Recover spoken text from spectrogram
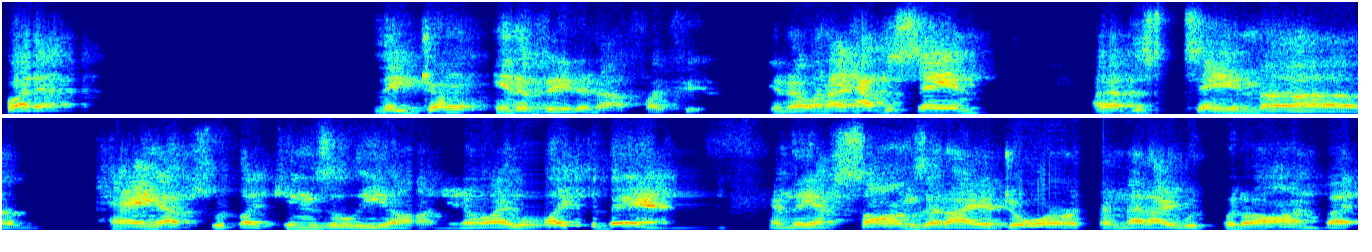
but they don't innovate enough, I feel, you know, and I have the same, I have the same uh, hangups with like Kings of Leon. You know, I like the band, and they have songs that I adore and that I would put on. But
